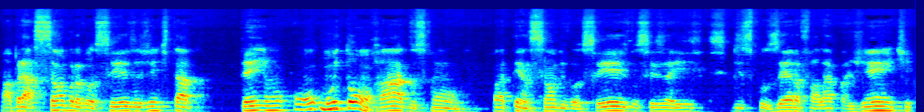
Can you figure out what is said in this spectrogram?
um abração para vocês. A gente está bem, hon- muito honrados com, com a atenção de vocês. Vocês aí se dispuseram a falar com a gente,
